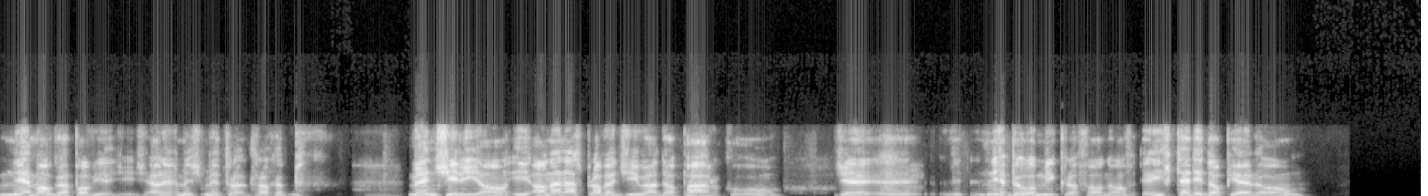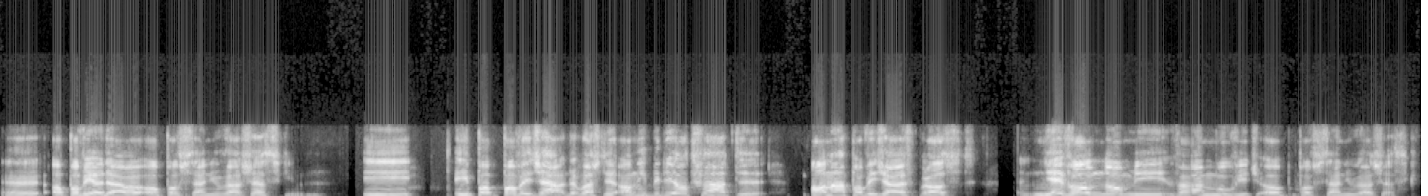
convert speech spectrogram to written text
nie mogła powiedzieć, ale myśmy tro, trochę męczyli ją i ona nas prowadziła do parku, gdzie y, nie było mikrofonów i wtedy dopiero y, opowiadała o powstaniu warszawskim. I, i po, powiedziała, właśnie oni byli otwarci ona powiedziała wprost, nie wolno mi wam mówić o powstaniu warszawskim.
